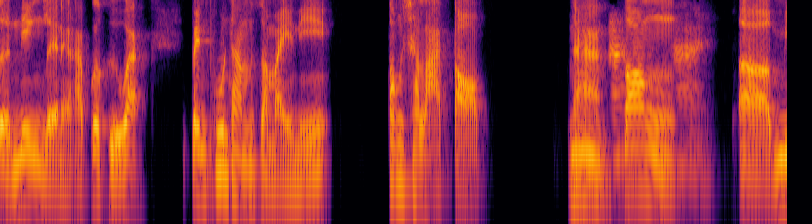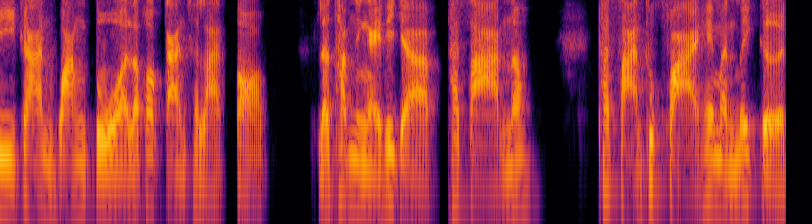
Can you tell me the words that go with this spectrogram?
learning เลยนะครับ ก็คือว่าเป็นผู้นำสมัยนี้ต้องฉลาดตอบนะฮะอืมต้องใช่เอ่อมีการวางตัวแล้วก็การฉลาดตอบ แล้วทำยังไงที่จะผสานเนาะผสานทุกฝ่ายให้มันไม่เกิด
